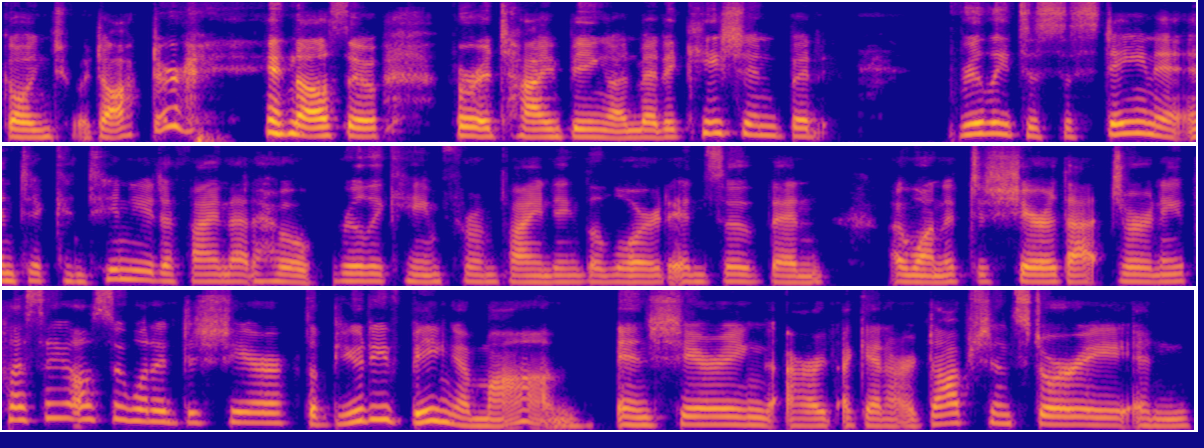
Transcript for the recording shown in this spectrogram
going to a doctor and also for a time being on medication but really to sustain it and to continue to find that hope really came from finding the lord. And so then i wanted to share that journey. Plus i also wanted to share the beauty of being a mom and sharing our again our adoption story and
